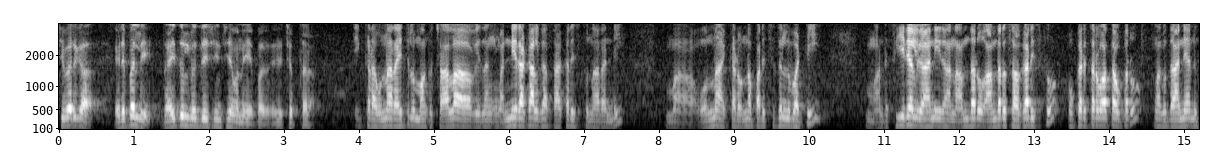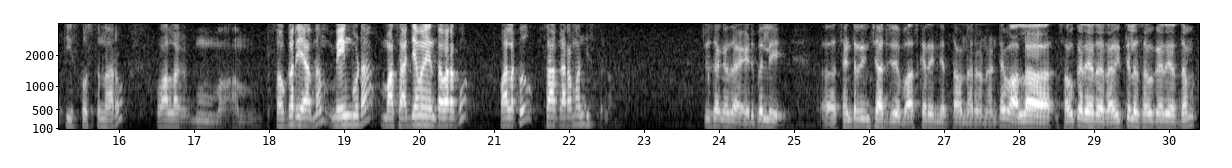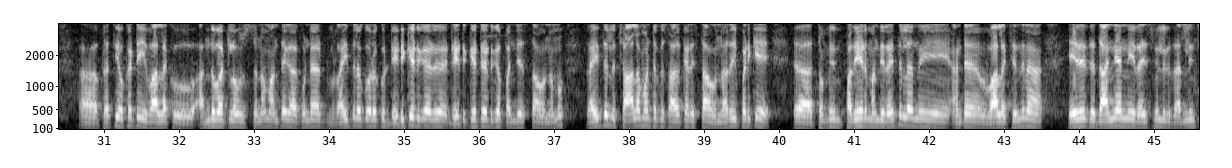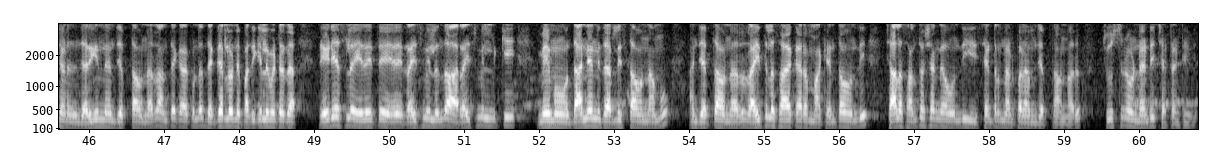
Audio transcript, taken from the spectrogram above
చివరిగా ఎడపల్లి రైతులను ఉద్దేశించి చెప్ప- చెప్తారా? ఇక్కడ ఉన్న రైతులు మాకు చాలా విధంగా అన్ని రకాలుగా సహకరిస్తున్నారండి. మా ఉన్న ఇక్కడ ఉన్న పరిస్థితులను బట్టి అంటే సీరియల్ కానీ దాన్ని అందరూ అందరూ సహకరిస్తూ ఒకరి తర్వాత ఒకరు మాకు ధాన్యాన్ని తీసుకొస్తున్నారు. వాళ్ళ సౌకర్యార్థం మేము కూడా మా సాధ్యమైనంత వరకు వాళ్ళకు సహకారం అందిస్తున్నాం. చూసాం కదా ఎడపల్లి సెంటర్ ఇన్ఛార్జ్ భాస్కర్ ఏం చెప్తా ఉన్నారు అని అంటే వాళ్ళ సౌకర్య రైతుల సౌకర్యార్థం ప్రతి ఒక్కటి వాళ్ళకు అందుబాటులో ఉంచుతున్నాం. అంతేకాకుండా రైతుల కొరకు డెడికేట్గా డెడికేటెడ్గా పనిచేస్తూ ఉన్నాము. రైతులు చాలా మటుకు సహకరిస్తూ ఉన్నారు. ఇప్పటికే తొమ్మిది పదిహేడు మంది రైతులని అంటే వాళ్ళకి చెందిన ఏదైతే ధాన్యాన్ని రైస్ మిల్లుకు తరలించడం జరిగిందని చెప్తా ఉన్నారు. అంతేకాకుండా దగ్గరలోనే పది కిలోమీటర్ల రేడియస్లో ఏదైతే రైస్ మిల్ ఉందో ఆ రైస్ మిల్కి మేము ధాన్యాన్ని తరలిస్తూ ఉన్నాము అని చెప్తా ఉన్నారు. రైతుల సహకారం మాకెంతో ఉంది. చాలా సంతోషంగా ఉంది ఈ సెంటర్ నడపడం చెప్తా ఉన్నారు. చూస్తూనే ఉండండి చట్టం టీవీ.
